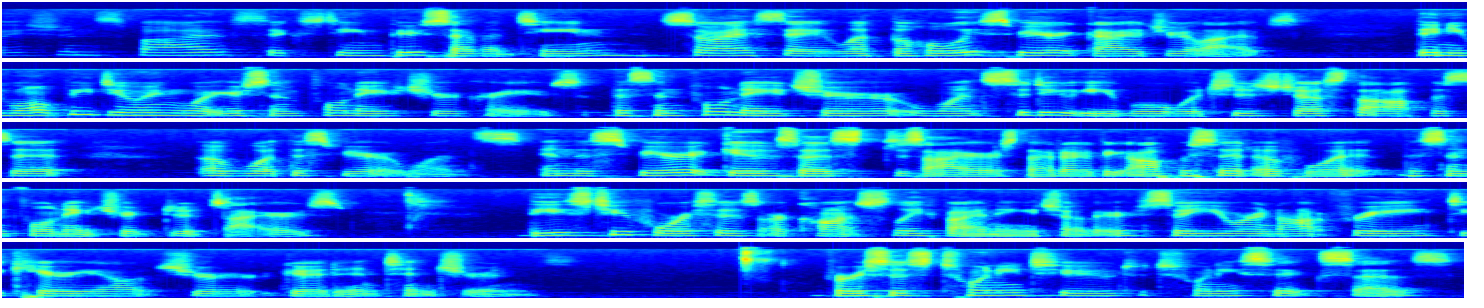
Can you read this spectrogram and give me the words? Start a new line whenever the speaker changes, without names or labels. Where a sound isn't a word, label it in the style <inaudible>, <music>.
Galatians 5 16 through 17. So I say, let the Holy Spirit guide your lives. Then you won't be doing what your sinful nature craves. The sinful nature wants to do evil, which is just the opposite of what the Spirit wants. And the Spirit gives us desires that are the opposite of what the sinful nature desires. These two forces are constantly fighting each other, so you are not free to carry out your good intentions. Verses 22 to 26 says,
